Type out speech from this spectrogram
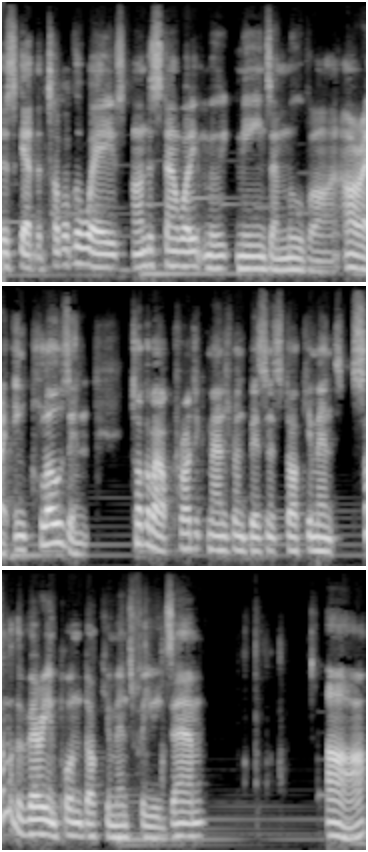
Just get the top of the waves, understand what it mo- means, and move on. All right. In closing, talk about project management business documents. Some of the very important documents for your exam are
